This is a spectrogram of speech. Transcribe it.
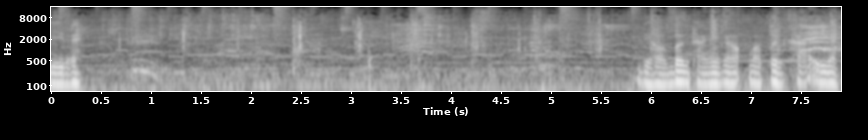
หลีเลยเดี๋ยวเบิ่งทางนี้เนาะว่าเพิ่นขายอีหยัง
